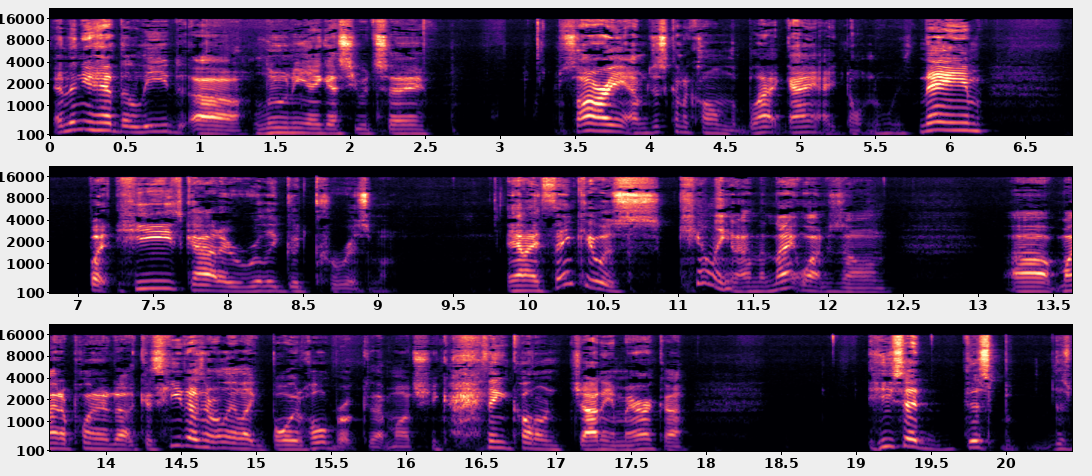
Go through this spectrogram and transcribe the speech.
And then you have the lead uh, loony, I guess you would say. Sorry, I'm just gonna call him the black guy. I don't know his name but he's got a really good charisma. And I think it was Killian on the Night Watch Zone uh, might have pointed out because he doesn't really like Boyd Holbrook that much. He, I think he called him Johnny America. He said this, this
